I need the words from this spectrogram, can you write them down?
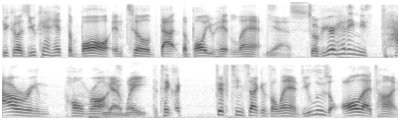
because you can't hit the ball until that the ball you hit lands. Yes. So if you're hitting these towering home runs you gotta wait. that take like 15 seconds to land, you lose all that time.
